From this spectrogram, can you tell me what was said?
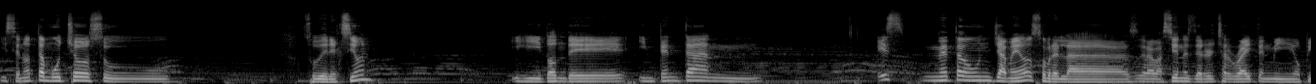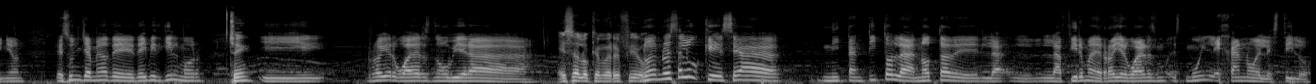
Y se nota mucho su. su dirección. Y donde intentan. Es neta un llameo sobre las grabaciones de Richard Wright, en mi opinión. Es un llameo de David Gilmour. Sí, Y Roger Waters no hubiera es a lo que me refiero. no, no es algo que sea ni tantito la nota de la, la firma de Roger Waters, es muy lejano el estilo.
